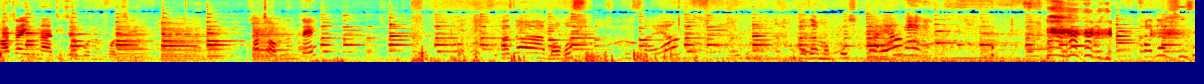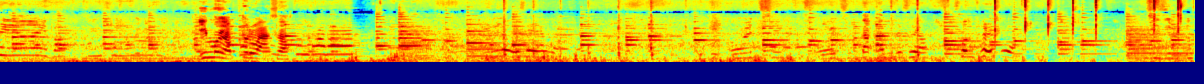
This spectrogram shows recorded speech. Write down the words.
과자 있나 뒤져보는 거지. 과자 없는데? 과자 먹었으면 좋겠어요? 과자 먹고 싶어요? 네. 과자 주세요, 이봐. 이모 옆으로 와서. 손 털고 지지면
